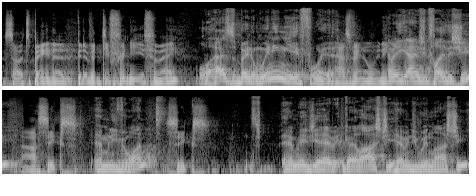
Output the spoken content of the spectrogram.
so it's been a bit of a different year for me. Well, it has been a winning year for you. It has been a winning. How many year. games you played this year? Uh, six, How many have you won? six, How many did you have it go last year? How many did you win last year?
